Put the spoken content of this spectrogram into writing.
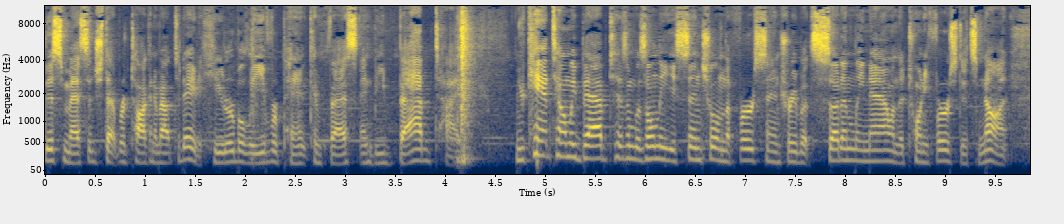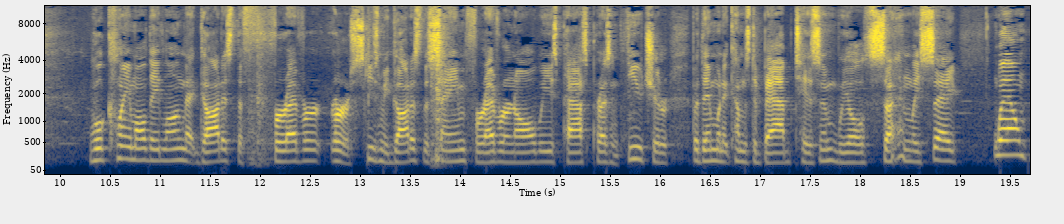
this message that we're talking about today to hear, believe, repent, confess, and be baptized. You can't tell me baptism was only essential in the first century, but suddenly now in the 21st it's not. We'll claim all day long that God is the forever, or excuse me, God is the same forever and always, past, present, future. But then when it comes to baptism, we'll suddenly say, well,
